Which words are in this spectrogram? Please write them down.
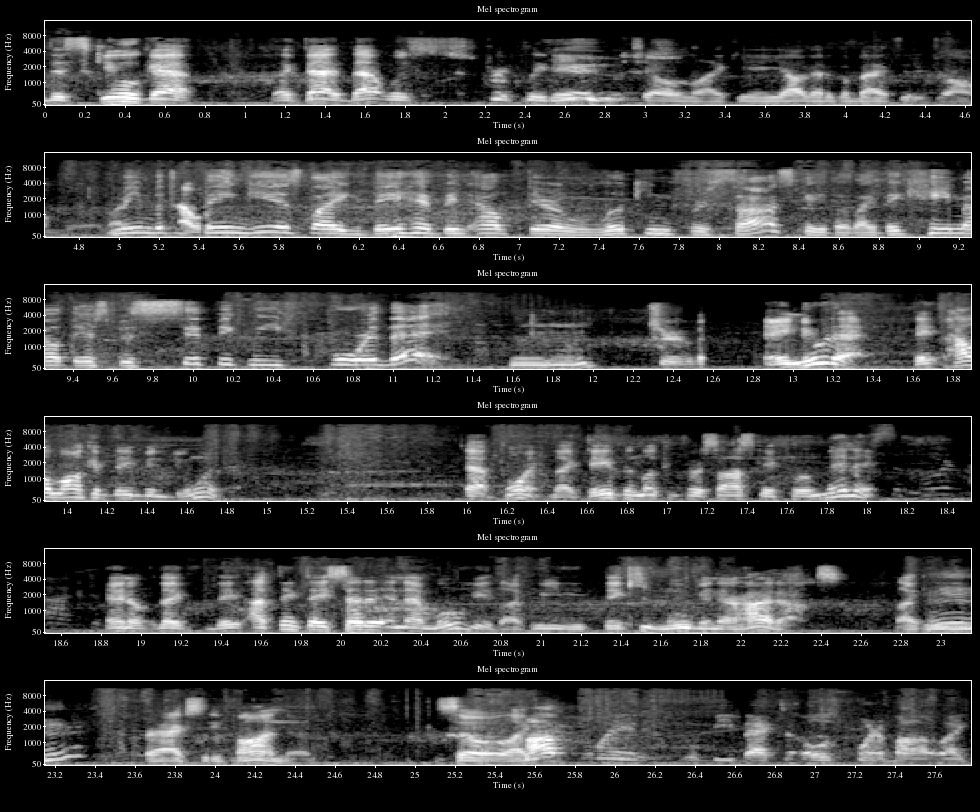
the skill gap, like that, that was strictly there to Huge. show, like, yeah, y'all got to go back to the drawing board. I mean, but the was- thing is, like, they had been out there looking for Sasuke, though. Like, they came out there specifically for that. Mm-hmm. true. They knew that. They, how long have they been doing it? At that point, like they've been looking for Sasuke for a minute, and like they, I think they said it in that movie. Like we, they keep moving their hideouts, like we Mm-hmm. to actually find them. So like, My point would be back to O's point about like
